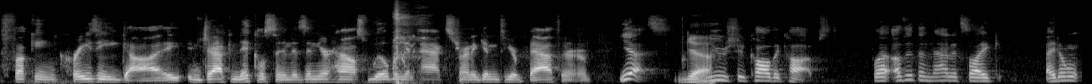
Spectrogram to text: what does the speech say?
fucking crazy guy and Jack Nicholson is in your house wielding an axe trying to get into your bathroom. Yes. Yeah. You should call the cops. But other than that it's like I don't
